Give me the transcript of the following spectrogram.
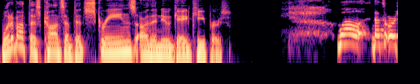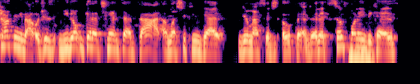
What about this concept that screens are the new gatekeepers? Well, that's what we're talking about, which is you don't get a chance at that unless you can get your message opened. And it's so funny mm-hmm. because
